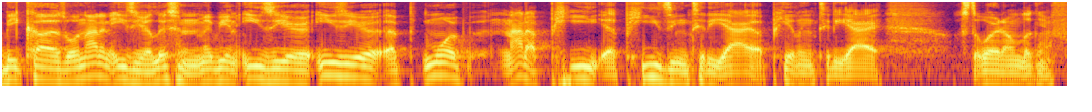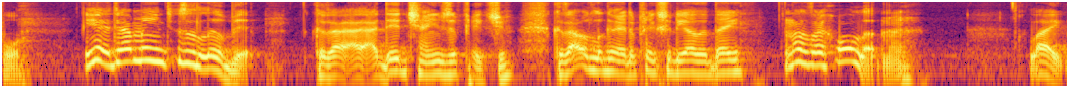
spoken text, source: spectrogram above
because well not an easier listen maybe an easier easier uh, more not appe- appeasing to the eye appealing to the eye what's the word i'm looking for yeah i mean just a little bit because I, I did change the picture because I was looking at the picture the other day and I was like, hold up, man. Like,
